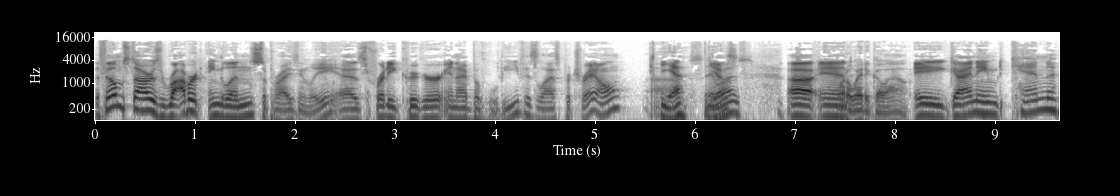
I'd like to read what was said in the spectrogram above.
The film stars Robert Englund, surprisingly, as Freddy Krueger in, I believe, his last portrayal. Uh, yes, it yes. was. Uh, and What a way to go out. a guy named Ken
